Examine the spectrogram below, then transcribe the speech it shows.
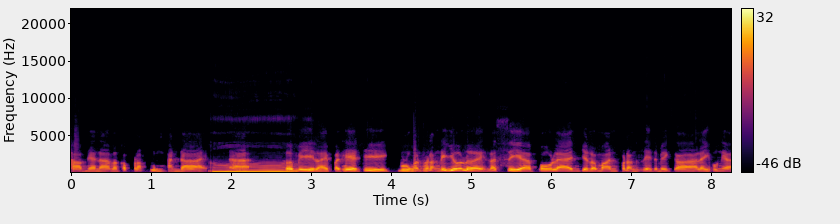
ทำเนี่ยนะมันก็ปรับปรุงพันธุ์ได้นะก็มีหลายประเทศที่ปลูกมันฝรั่งได้เยอะเลยรัสเซียโปแลนด์เยอรมันฝรั่งเศสอเมริกาอะไรพวกเนี้ย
